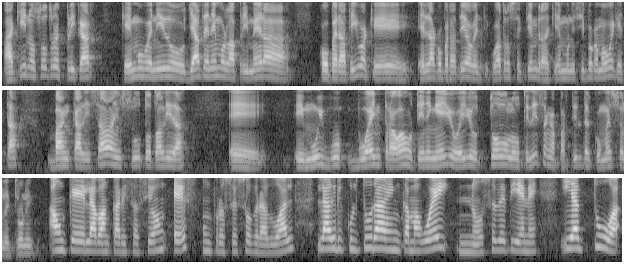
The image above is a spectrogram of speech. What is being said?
Aquí nosotros explicar que hemos venido, ya tenemos la primera cooperativa, que es la cooperativa 24 de septiembre aquí en el municipio de Camagüey, que está bancalizada en su totalidad. Eh, y muy buen trabajo tienen ellos, ellos todo lo utilizan a partir del comercio electrónico. Aunque la bancarización es un proceso gradual, la agricultura en Camagüey no se detiene y actúa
